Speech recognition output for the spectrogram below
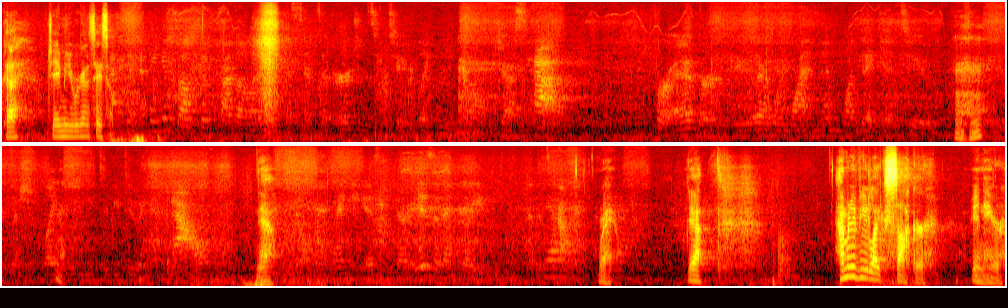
Okay? Jamie, you were going to say something. I think it's also kind of like a sense of urgency too. Like we don't just have forever to do whatever we want and then one day get to mm-hmm. mission. Like we need to be doing it now. Yeah. there is an end date and it's yeah. Right. Yeah. How many of you like soccer in here?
